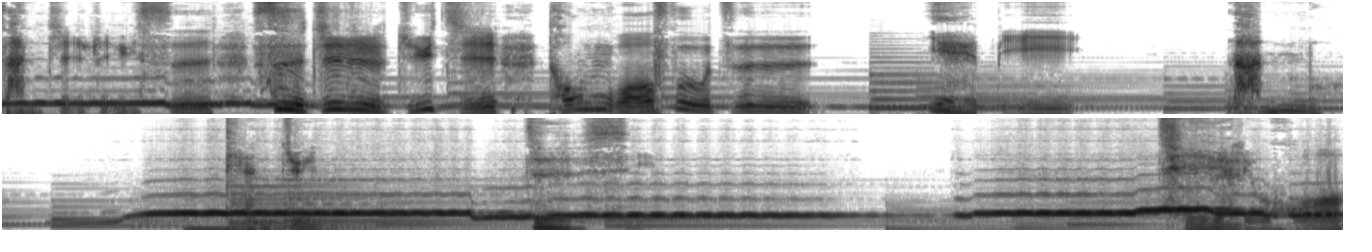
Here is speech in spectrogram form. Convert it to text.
三之于斯，四之日举止，同我父子，夜比南暮。天君之喜。七月流火，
